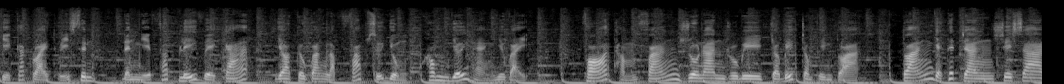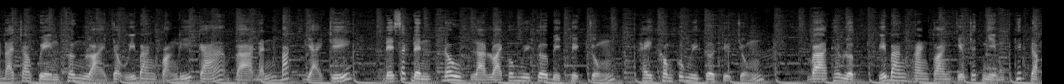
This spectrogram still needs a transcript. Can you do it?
chỉ các loài thủy sinh, định nghĩa pháp lý về cá do cơ quan lập pháp sử dụng không giới hạn như vậy. Phó thẩm phán Ronan Ruby cho biết trong phiên tòa, Tòa án giải thích rằng CESA đã trao quyền phân loại cho Ủy ban Quản lý cá và đánh bắt giải trí để xác định đâu là loài có nguy cơ bị tuyệt chủng hay không có nguy cơ tuyệt chủng. Và theo luật, Ủy ban hoàn toàn chịu trách nhiệm thiết lập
